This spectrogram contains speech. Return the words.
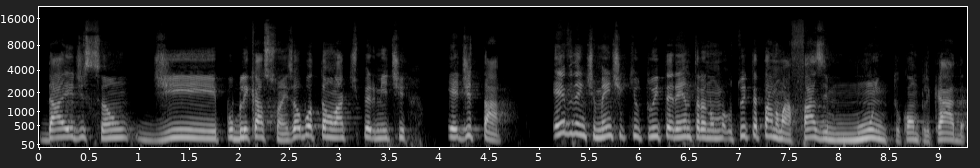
da edição de publicações. É o botão lá que te permite editar. Evidentemente que o Twitter entra numa, o Twitter está numa fase muito complicada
